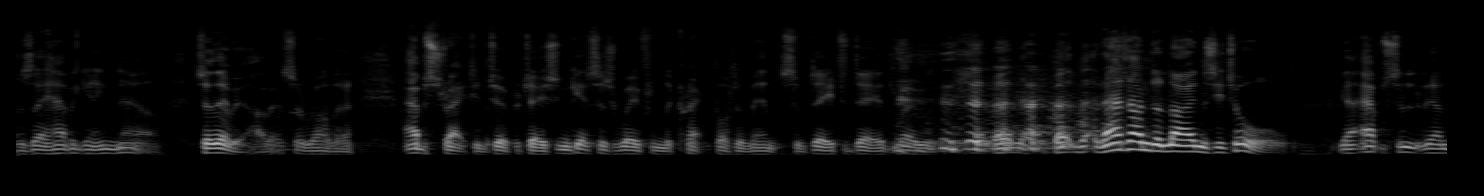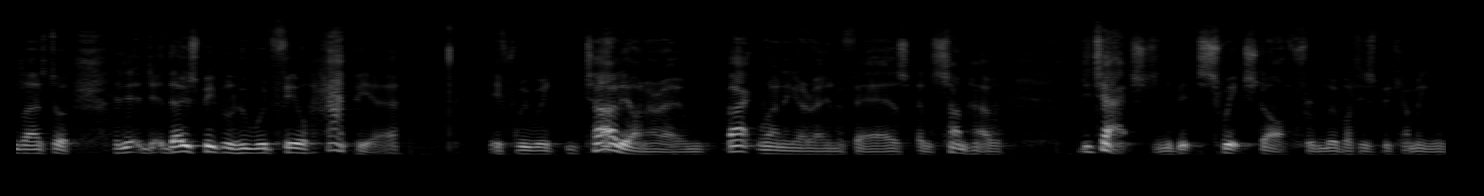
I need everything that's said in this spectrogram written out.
as they have again now. So there we are. That's a rather abstract interpretation, gets us away from the crackpot events of day to day at the moment. but, but that underlines it all. Yeah, absolutely underlines it all. Those people who would feel happier if we were entirely on our own, back running our own affairs, and somehow detached and a bit switched off from the, what is becoming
